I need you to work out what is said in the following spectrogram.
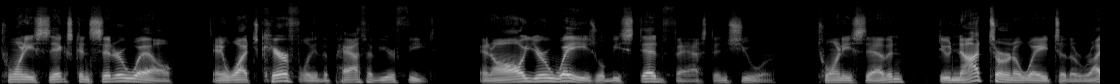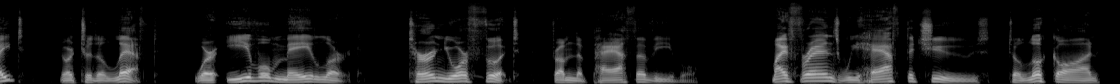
26. Consider well and watch carefully the path of your feet, and all your ways will be steadfast and sure. 27. Do not turn away to the right nor to the left, where evil may lurk. Turn your foot from the path of evil. My friends, we have to choose to look on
